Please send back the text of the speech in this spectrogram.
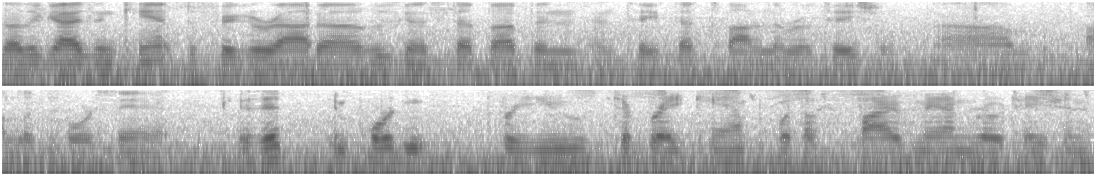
the other guys in camp to figure out uh, who's going to step up and, and, take that spot in the rotation. Um, I'm looking forward to seeing it. Is it important for you to break camp with a five-man rotation?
